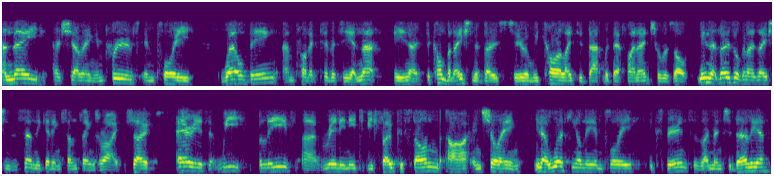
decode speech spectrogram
and they are showing improved employee well-being and productivity, and that you know the combination of those two, and we correlated that with their financial results, mean that those organisations are certainly getting some things right. So areas that we believe uh, really need to be focused on are ensuring you know working on the employee experience, as I mentioned earlier.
